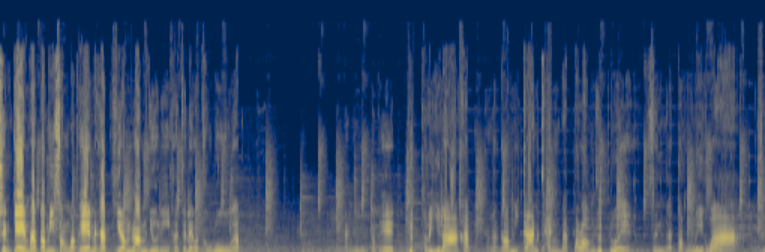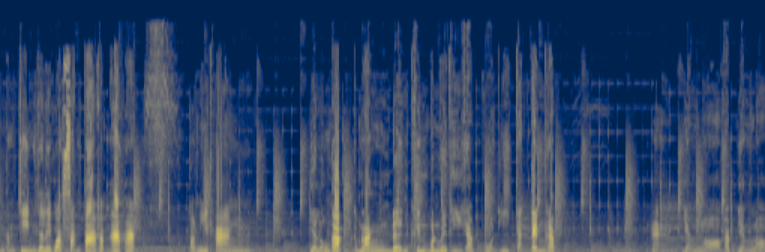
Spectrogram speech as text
เช่นเกมครับก็มี 2 ประเภทนะครับ ที่ลำลำอยู่นี่เขาจะเรียกว่าถูรูครับเป็นประเภทยุทธลีลาครับ แล้วก็มีการแข่งแบบประลองยุทธด้วย ซึ่งก็ต้องเรียกว่าซึ่งทางจีนที่จะเรียกว่าซันต้าครับอะฮะตอนนี้ทางอย่าหลงครับกำลังเดินขึ้นบนเวทีครับโอ้ดีจัดเต็มครับอะยังรอครับยังรอ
